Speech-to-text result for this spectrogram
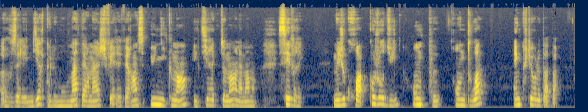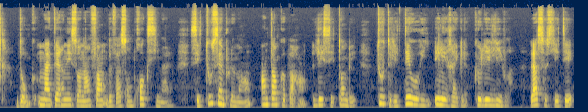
Euh, vous allez me dire que le mot maternage fait référence uniquement et directement à la maman. C'est vrai. Mais je crois qu'aujourd'hui, on peut, on doit inclure le papa. Donc, materner son enfant de façon proximale, c'est tout simplement, en tant que parent, laisser tomber toutes les théories et les règles que les livres, la société,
